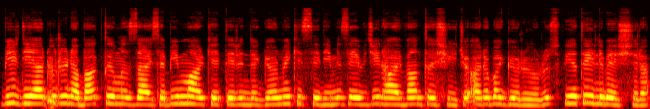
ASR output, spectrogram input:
Bir diğer ürüne baktığımızda ise bin marketlerinde görmek istediğimiz evcil hayvan taşıyıcı araba görüyoruz. Fiyatı 55 lira.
